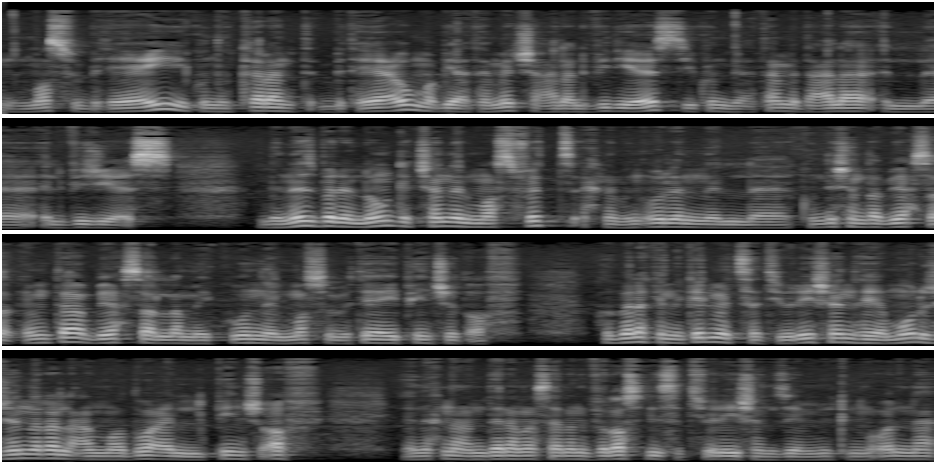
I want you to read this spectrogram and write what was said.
إن ال MOSFET بتاعي يكون ال current بتاعه ما بيعتمدش على ال VDS يكون بيعتمد على ال VGS بالنسبة لل long channel MOSFET إحنا بنقول إن ال condition ده بيحصل إمتى؟ بيحصل لما يكون ال MOSFET بتاعي pinched off خد بالك إن كلمة saturation هي more general عن موضوع ال pinch off يعني إحنا عندنا مثلا velocity saturation زي ما يمكن ما قلنا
